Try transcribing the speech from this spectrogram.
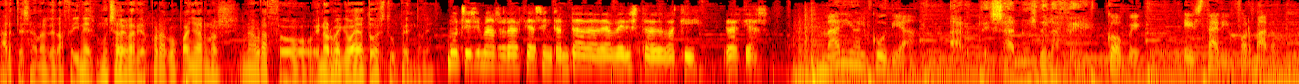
Artesanos de la Fe. Inés, muchas gracias por acompañarnos. Un abrazo enorme, que vaya todo estupendo. ¿eh? Muchísimas gracias, encantada de haber estado aquí. Gracias. Mario Alcudia. Artesanos de la Fe. Cope. Estar informado.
